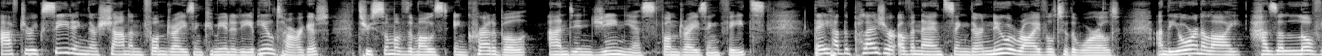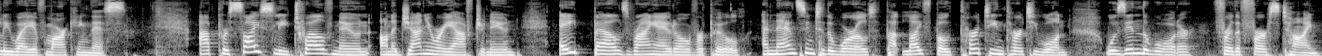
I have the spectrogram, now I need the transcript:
After exceeding their Shannon fundraising community appeal target through some of the most incredible and ingenious fundraising feats, they had the pleasure of announcing their new arrival to the world, and the RNLI has a lovely way of marking this. At precisely 12 noon on a January afternoon, eight bells rang out over Poole, announcing to the world that lifeboat 1331 was in the water for the first time.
